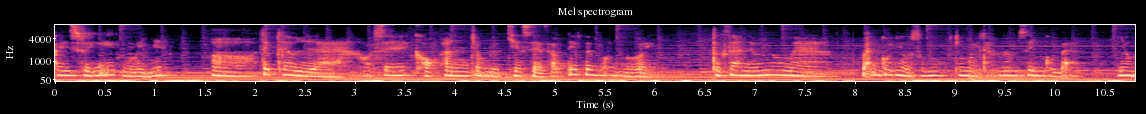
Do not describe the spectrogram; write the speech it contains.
cái suy nghĩ của mình nhé à, ờ, tiếp theo là họ sẽ khó khăn trong việc chia sẻ giao tiếp với mọi người. Thực ra nếu như mà bạn có nhiều số 1 trong ngày tháng năm sinh của bạn nhưng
